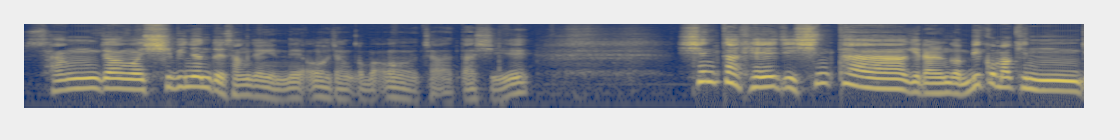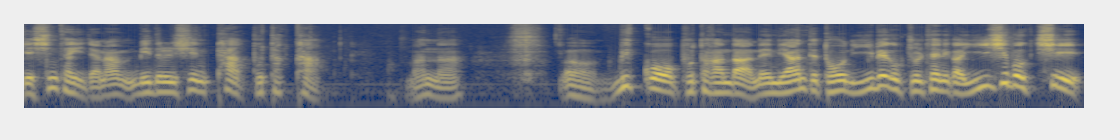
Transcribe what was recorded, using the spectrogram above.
상장은 12년도에 상장했네. 어, 잠깐만. 어, 자, 다시. 신탁 해지 신탁이라는 건 믿고 막힌 게 신탁이잖아. 믿을 신탁 부탁탁 맞나? 어 믿고 부탁한다. 내 니한테 돈 200억 줄 테니까 20억치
